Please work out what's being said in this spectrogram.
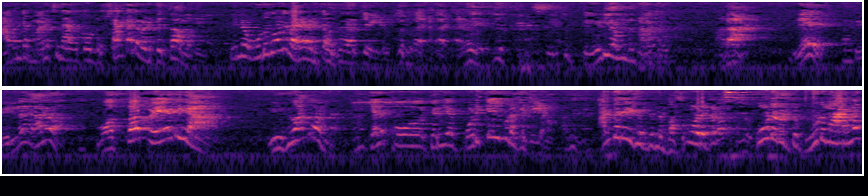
അവന്റെ മനസ്സിനകത്തോട്ട് ശകലം എടുത്തിട്ടാ മതി. പിന്നെ ഉടുതോണി വരെ എടുത്ത നേർച്ച നേരത്തെ ശരിക്കും പേടിയാവുന്നു നാട്ടു അതാ ഇല്ലേ പിന്നെ കാലവാ. മൊത്തം പേടിയാ. ഇത് മാത്രമല്ല ചിലപ്പോ ചെറിയ പൊടിക്കൈ കൂടെ ഒക്കെ ചെയ്യണം. അന്തരീക്ഷത്തിൽ നിന്ന് ഭസ്മം എടുക്കണം കൂട് വിട്ട് കൂട് മാറണം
